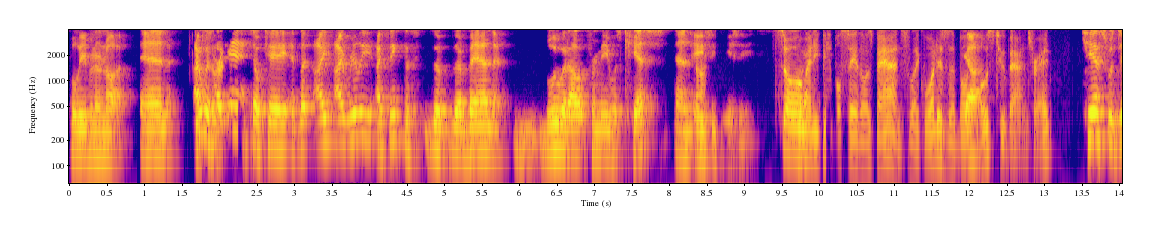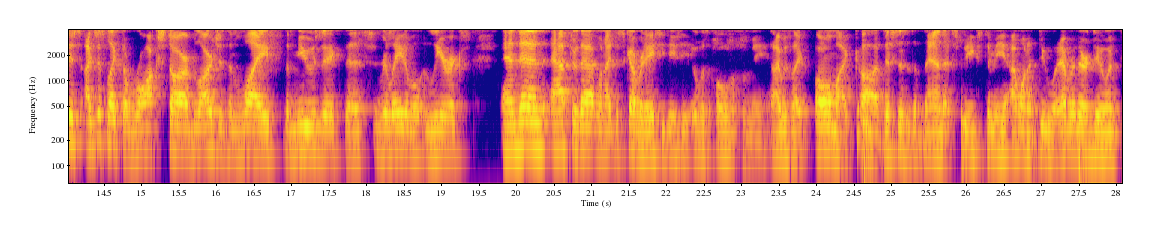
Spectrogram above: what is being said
believe it or not. And Good i was start. like eh, it's okay. But i i really i think the, the the band that blew it out for me was kiss and acdc so many people say those bands like what is about yeah. those two bands right Kiss was just I just like the rock star, larger than life, the music, the relatable lyrics. And then after that, when I discovered ACDC, it was over for me. I was like, oh my God, this is the band that speaks to me. I want to do whatever they're doing.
